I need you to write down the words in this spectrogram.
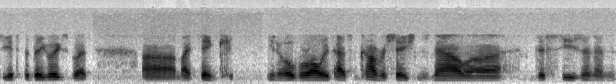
to get to the big leagues. But um, I think you know overall we've had some conversations now uh, this season, and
